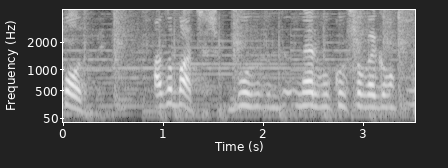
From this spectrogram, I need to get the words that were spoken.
pozbyć. A zobaczysz, nerwu kulszowego nie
